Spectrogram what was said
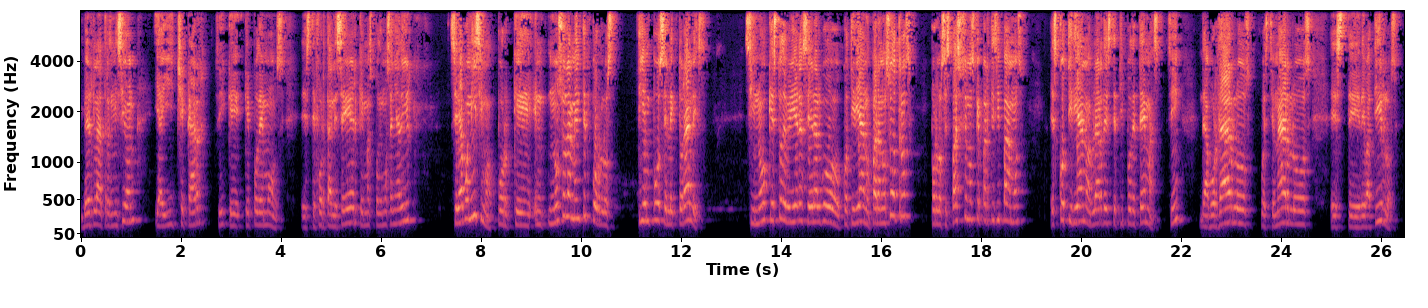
ver la transmisión y ahí checar, ¿sí? ¿Qué, podemos este, fortalecer? ¿Qué más podemos añadir? Sería buenísimo, porque no solamente por los tiempos electorales, sino que esto debería ser algo cotidiano para nosotros, por los espacios en los que participamos, es cotidiano hablar de este tipo de temas, ¿sí? De abordarlos, cuestionarlos, este, debatirlos.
